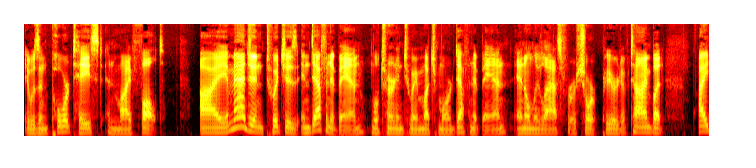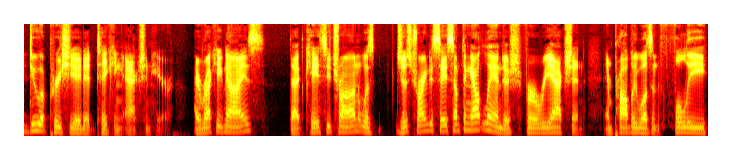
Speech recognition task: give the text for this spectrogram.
It was in poor taste and my fault. I imagine Twitch's indefinite ban will turn into a much more definite ban and only last for a short period of time, but I do appreciate it taking action here. I recognize that Kaceytron was just trying to say something outlandish for a reaction and probably wasn't fully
